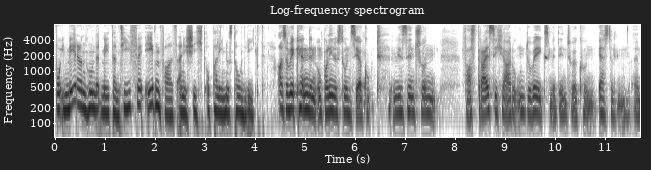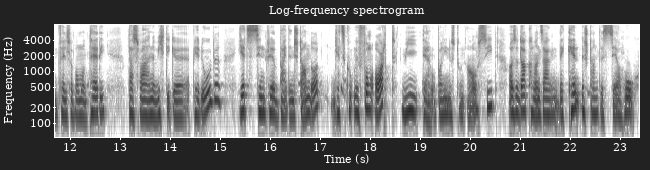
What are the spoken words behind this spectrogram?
wo in mehreren hundert Metern Tiefe ebenfalls eine Schicht Opalinuston liegt. Also wir kennen den Opalinuston sehr gut. Wir sind schon fast 30 Jahre unterwegs mit den erkunden. Erst im Felslabor Monteri. Das war eine wichtige Periode. Jetzt sind wir bei den Standorten. Jetzt gucken wir vor Ort, wie der Opalinuston aussieht. Also da kann man sagen, der Kenntnisstand ist sehr hoch.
